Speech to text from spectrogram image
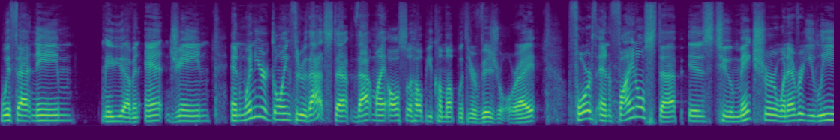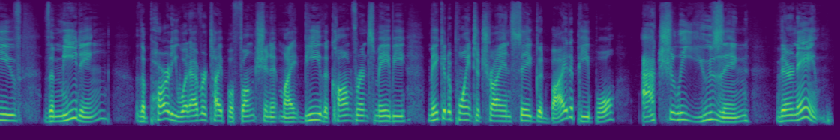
with that name. Maybe you have an Aunt Jane. And when you're going through that step, that might also help you come up with your visual, right? Fourth and final step is to make sure whenever you leave the meeting, the party, whatever type of function it might be, the conference maybe, make it a point to try and say goodbye to people actually using their name.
